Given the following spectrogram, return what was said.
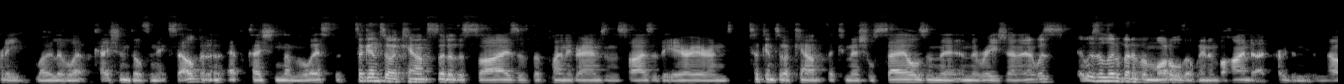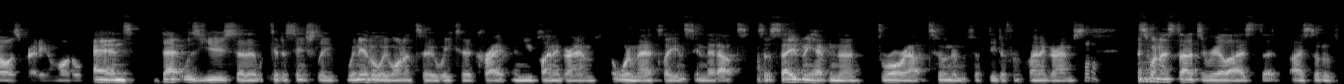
pretty low level application built in Excel, but an application nonetheless that took into account sort of the size of the planograms and the size of the area and took into account the commercial sales in the in the region. And it was it was a little bit of a model that went in behind it. I probably didn't even know I was creating a model. And that was used so that we could essentially, whenever we wanted to, we could create a new planogram automatically and send that out. So it saved me having to draw out 250 different planograms. Hmm. That's when I started to realize that I sort of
